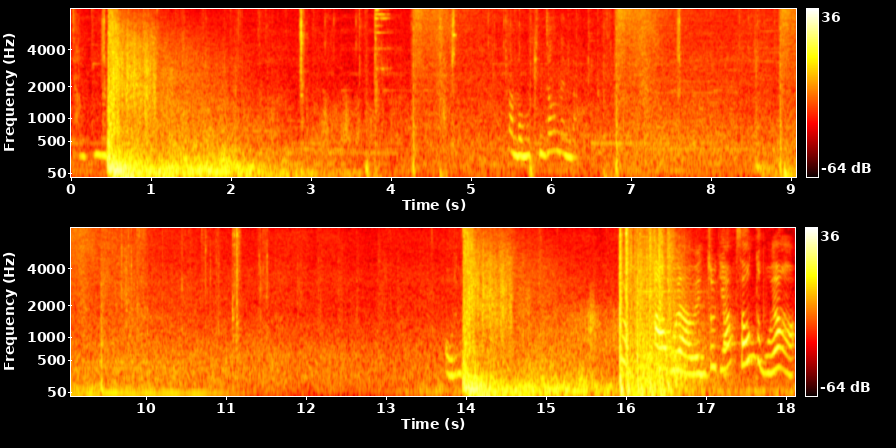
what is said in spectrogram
잠깐만. 나 너무 긴장된다. 오른쪽. 아 뭐야 왼쪽이야? 사운드 뭐야?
